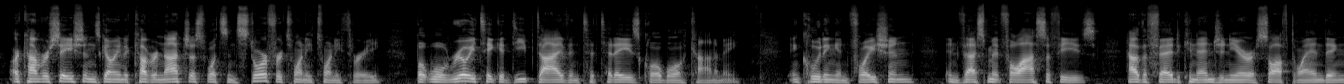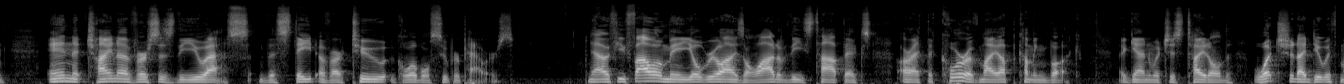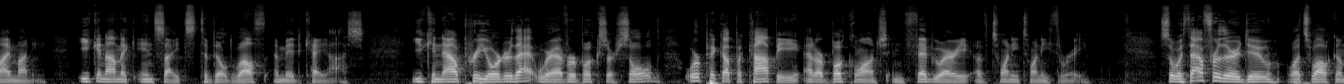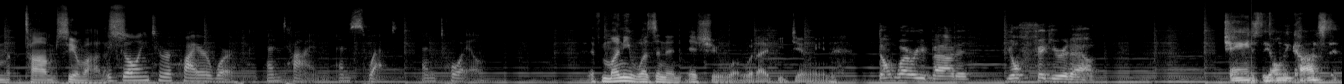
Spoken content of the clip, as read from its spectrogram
Our conversation is going to cover not just what's in store for 2023, but we'll really take a deep dive into today's global economy, including inflation, investment philosophies, how the Fed can engineer a soft landing, and China versus the US, the state of our two global superpowers. Now, if you follow me, you'll realize a lot of these topics are at the core of my upcoming book, again, which is titled, What Should I Do with My Money? Economic Insights to Build Wealth Amid Chaos. You can now pre order that wherever books are sold or pick up a copy at our book launch in February of 2023. So, without further ado, let's welcome Tom Siomades. It's going to require work and time and sweat and toil. If money wasn't an issue, what would I be doing? Don't worry about it. You'll figure it out. Change is the only constant.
